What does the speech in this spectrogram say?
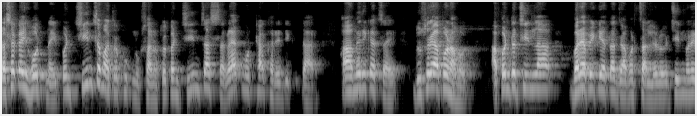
तसं काही होत नाही पण चीनचं मात्र खूप नुकसान होतं कारण चीनचा सगळ्यात मोठा खरेदीदार हा अमेरिकाचा आहे. दुसरे आपण आहोत. आपण तर चीनला बऱ्यापैकी आता जामत चाललेलो आहे. चीनमध्ये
